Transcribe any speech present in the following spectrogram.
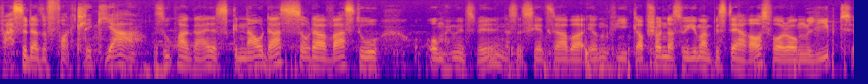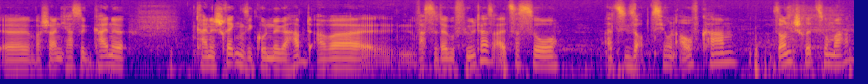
Warst du da sofort Klick, ja, super geil, ist genau das? Oder warst du, um Himmels Willen, das ist jetzt aber irgendwie, ich glaube schon, dass du jemand bist, der Herausforderungen liebt. Äh, wahrscheinlich hast du keine, keine Schreckensekunde gehabt, aber äh, was du da gefühlt hast, als das so, als diese Option aufkam, so einen Schritt zu machen?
